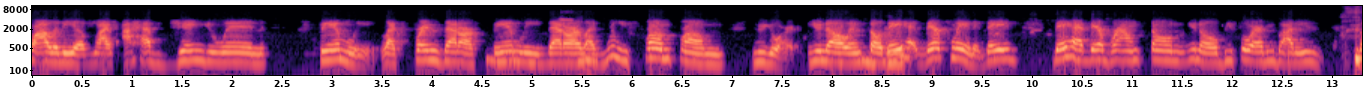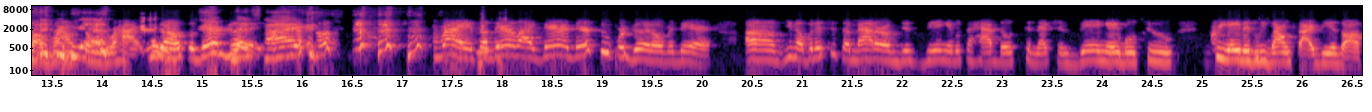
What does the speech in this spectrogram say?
quality of life. I have genuine family, like friends that are family that are like really from from New York, you know, and so they had their planet. They they had their brownstone, you know, before everybody thought brownstones Yes. were hot, you know. So they're good, right? So they're like they're they're super good over there. Um, you know, but it's just a matter of just being able to have those connections, being able to creatively bounce ideas off,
